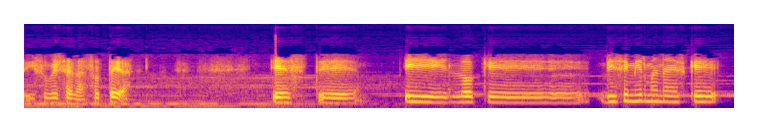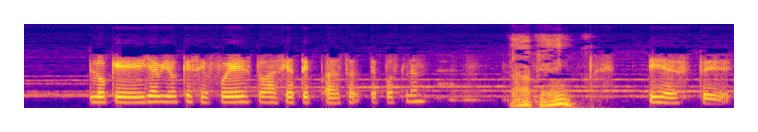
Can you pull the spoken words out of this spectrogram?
y subirse a la azotea. Este, y lo que dice mi hermana es que lo que ella vio que se fue esto hacia Te Tepoztlán. Ah, ok. Y este,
